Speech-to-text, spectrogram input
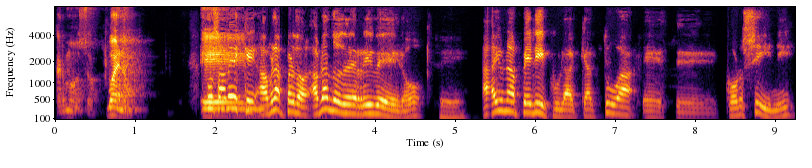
Hermoso. Bueno. Vos sabés que, habla, perdón, hablando de Rivero, Sí. hay una película que actúa este, Corsini,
